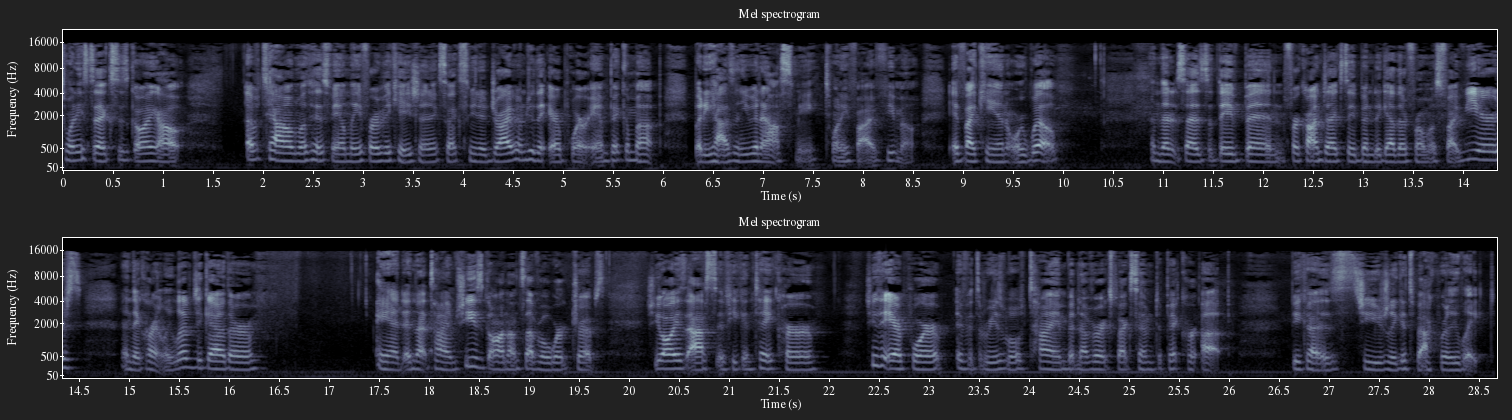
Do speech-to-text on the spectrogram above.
twenty six, is going out." Of town with his family for a vacation, and expects me to drive him to the airport and pick him up, but he hasn't even asked me, 25 female, if I can or will. And then it says that they've been, for context, they've been together for almost five years and they currently live together. And in that time, she's gone on several work trips. She always asks if he can take her. To the airport if it's a reasonable time, but never expects him to pick her up because she usually gets back really late.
